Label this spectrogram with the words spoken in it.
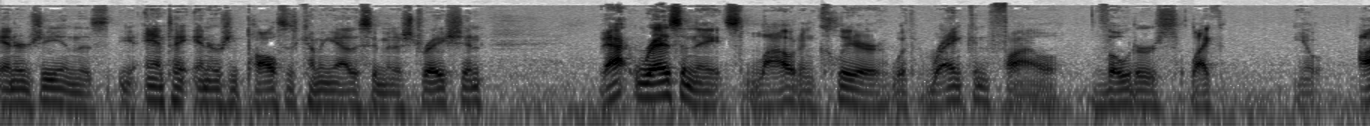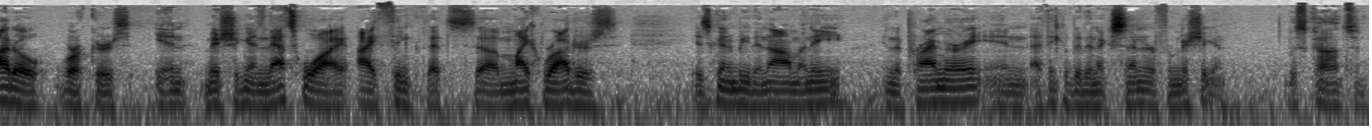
energy and this the anti-energy policies coming out of this administration, that resonates loud and clear with rank and file voters like you know, auto workers in Michigan. That's why I think that's uh, Mike Rogers is going to be the nominee in the primary, and I think he'll be the next senator from Michigan. Wisconsin.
